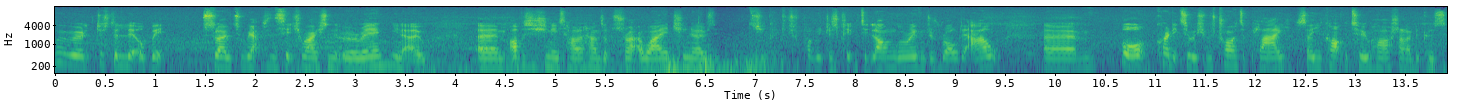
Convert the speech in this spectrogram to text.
we were just a little bit slow to react to the situation that we were in. You know, um, obviously she needs her hands up straight away, and she knows she could probably just clipped it longer or even just rolled it out. Um, but credit to her, she was trying to play, so you can't be too harsh on her because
